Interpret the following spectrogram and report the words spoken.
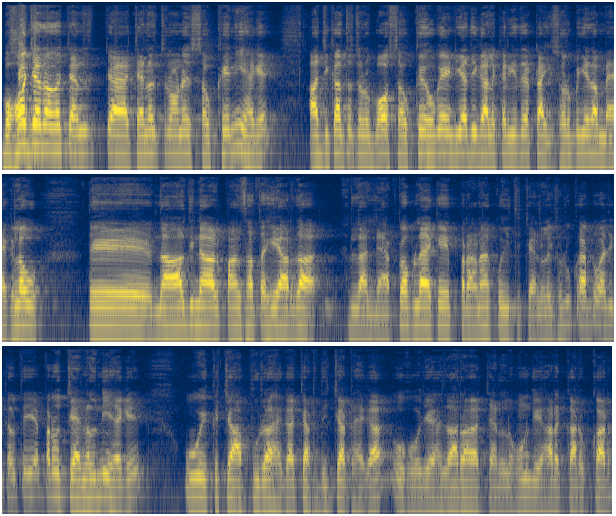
ਬਹੁਤ ਜ਼ਿਆਦਾ ਹੁੰਦਾ ਚੈਨਲ ਚੈਨਲ ਚਲਾਉਣੇ ਸੌਖੇ ਨਹੀਂ ਹੈਗੇ। ਅੱਜ ਕੱਲ ਤਾਂ ਚਲੋ ਬਹੁਤ ਸੌਖੇ ਹੋ ਗਏ। ਇੰਡੀਆ ਦੀ ਗੱਲ ਕਰੀਏ ਤਾਂ 250 ਰੁਪਏ ਦਾ ਮੈਕ ਲਓ ਤੇ ਨਾਲ ਦੀ ਨਾਲ 5-7000 ਦਾ ਲਾ- ਲੈਪਟਾਪ ਲੈ ਕੇ ਪੁਰਾਣਾ ਕੋਈ ਤੇ ਚੈਨਲ ਸ਼ੁਰੂ ਕਰ ਦਿਓ। ਅੱਜ ਕੱਲ ਤੇ ਇਹ ਆ, ਪਰ ਉਹ ਚੈਨਲ ਨਹੀਂ ਹੈਗੇ। ਉਹ ਇੱਕ ਚਾਪ ਪੂਰਾ ਹੈਗਾ ਝੱਟ ਦੀ ਝੱਟ ਹੈਗਾ। ਉਹੋ ਜਿਹੇ ਹਜ਼ਾਰਾਂ ਚੈਨਲ ਹੋਣਗੇ ਹਰ ਘਰ ਘਰ।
